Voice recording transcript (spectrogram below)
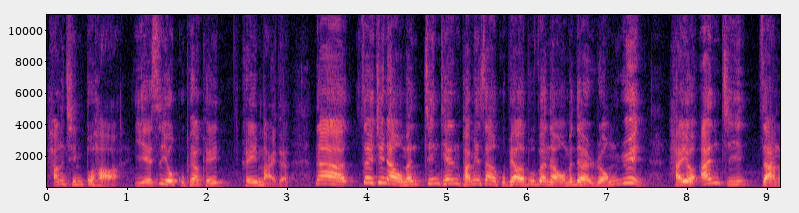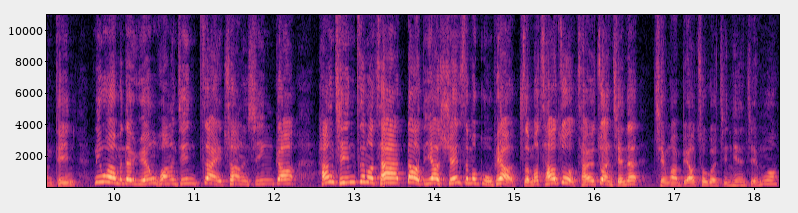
行情不好啊，也是有股票可以可以买的。那最近呢，我们今天盘面上的股票的部分呢，我们的荣运还有安吉涨停，另外我们的原黄金再创新高，行情这么差，到底要选什么股票，怎么操作才会赚钱呢？千万不要错过今天的节目哦。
